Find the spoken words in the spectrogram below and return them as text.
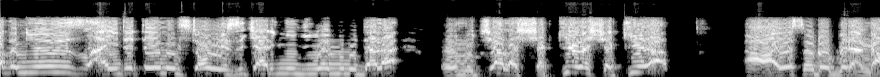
other news uh, entertainment stories zikyali nyingi nnyo nnyini ddala omukyala shakira shakira ah, yasobola okubeera nga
